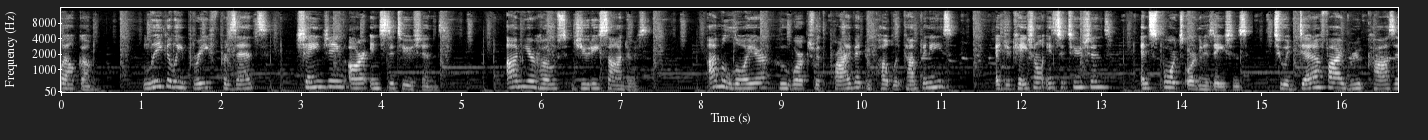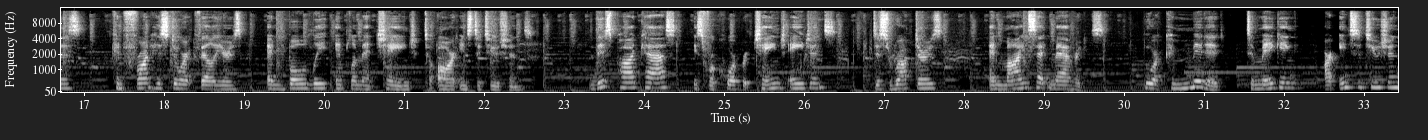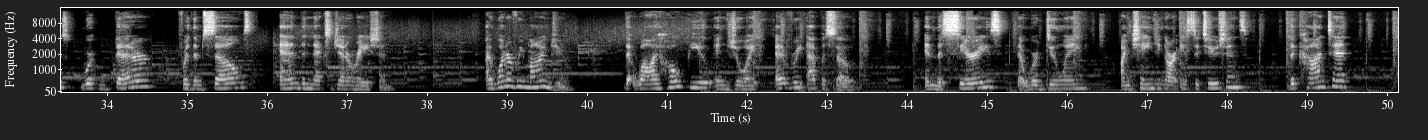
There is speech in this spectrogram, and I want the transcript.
welcome. Legally Brief presents Changing Our Institutions. I'm your host, Judie Saunders. I'm a lawyer who works with private and public companies, educational institutions, and sports organizations to identify root causes, confront historic failures, and boldly implement change to our institutions. This podcast is for corporate change agents, disruptors, and mindset mavericks who are committed to making our institutions work better for themselves and the next generation. I want to remind you that while I hope you enjoy every episode in the series that we're doing on changing our institutions, the content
